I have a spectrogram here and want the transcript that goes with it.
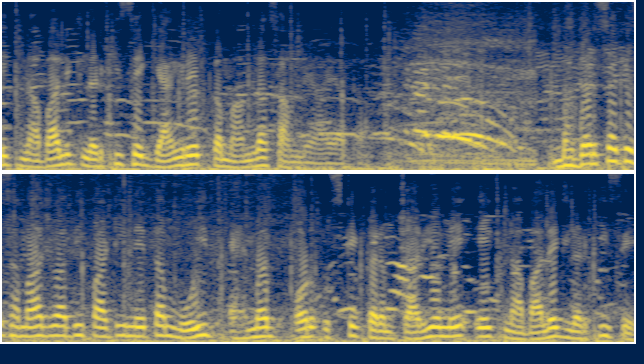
एक नाबालिग लड़की से गैंगरेप का मामला सामने आया था। भदरसा के समाजवादी पार्टी नेता मोईद अहमद और उसके कर्मचारियों ने एक नाबालिग लड़की से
